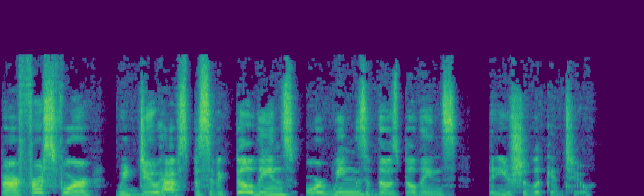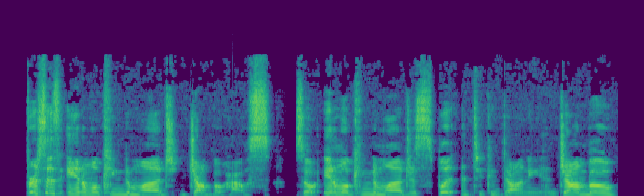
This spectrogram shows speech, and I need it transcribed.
But our first four, we do have specific buildings or wings of those buildings that you should look into. First is Animal Kingdom Lodge Jambo House. So Animal Kingdom Lodge is split into Kidani and Jambo,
